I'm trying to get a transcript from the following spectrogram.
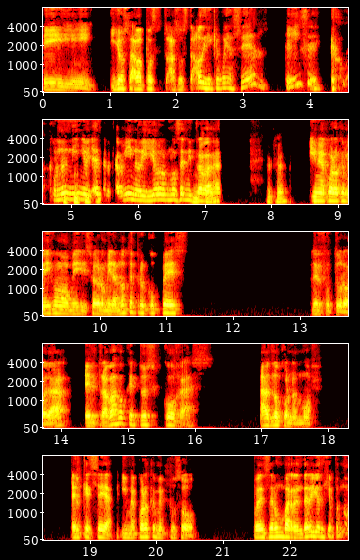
Y, y yo estaba pues asustado, dije, ¿qué voy a hacer? ¿Qué hice? Con un niño ya en el camino y yo no sé ni Ok, trabajar. ok. Y me acuerdo que me dijo mi suegro, mira, no te preocupes del futuro, ¿verdad? El trabajo que tú escojas, hazlo con amor, el que sea. Y me acuerdo que me puso puede ser un barrendero. Y yo dije, pues no,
